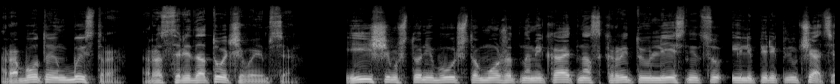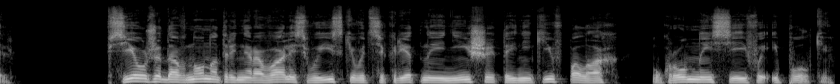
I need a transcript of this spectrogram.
«Работаем быстро, рассредоточиваемся, ищем что-нибудь, что может намекать на скрытую лестницу или переключатель». Все уже давно натренировались выискивать секретные ниши, тайники в полах, укромные сейфы и полки.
